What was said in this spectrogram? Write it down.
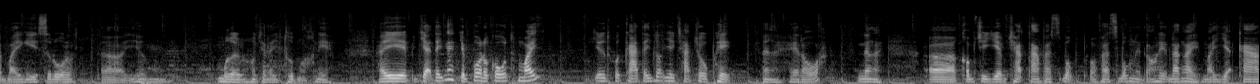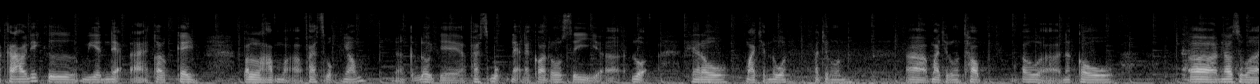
ដើម្បីងាយស្រួលយើងមើលក្នុង channel YouTube របស់គ្នាហើយបញ្ជាក់តិចណាចំពោះនគរថ្មីយើងធ្វើការទិញលក់យើងឆាតចូល page ហ្នឹងហើយ hero ហ្នឹង ហើយកុំព្យាយាមឆាតតាម Facebook Facebook អ្នកទាំងអស់គ្នាដឹងហើយមួយរយៈកាលក្រោយនេះគឺមានអ្នកដែលគាត់គេបន្លំ Facebook ខ្ញុំក៏ដូចជា Facebook អ្នកដែលគាត់រកស៊ីលក់ hero មួយចំនួនមួយចំនួនមួយចំនួន top ទៅនគរនៅ server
